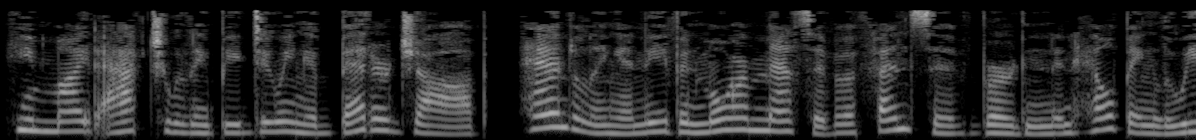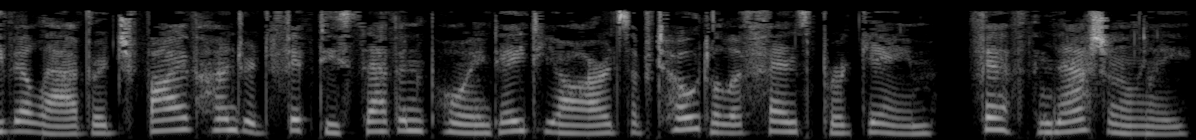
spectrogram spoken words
he might actually be doing a better job handling an even more massive offensive burden and helping Louisville average 557.8 yards of total offense per game, fifth nationally.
